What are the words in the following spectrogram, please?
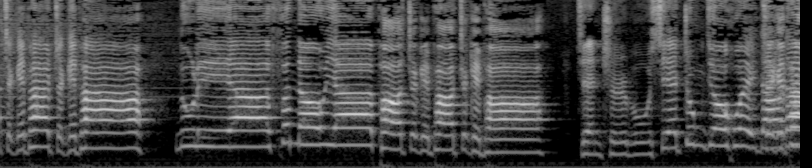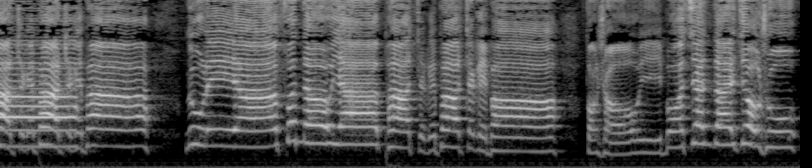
这个爬，这个爬，这个爬，努力呀，奋斗呀，爬这个爬，这个爬，坚持不懈，终究会到达。这个爬，这个爬，这个爬，努力呀，奋斗呀，爬这个爬，这个爬，放手一搏，现在就出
